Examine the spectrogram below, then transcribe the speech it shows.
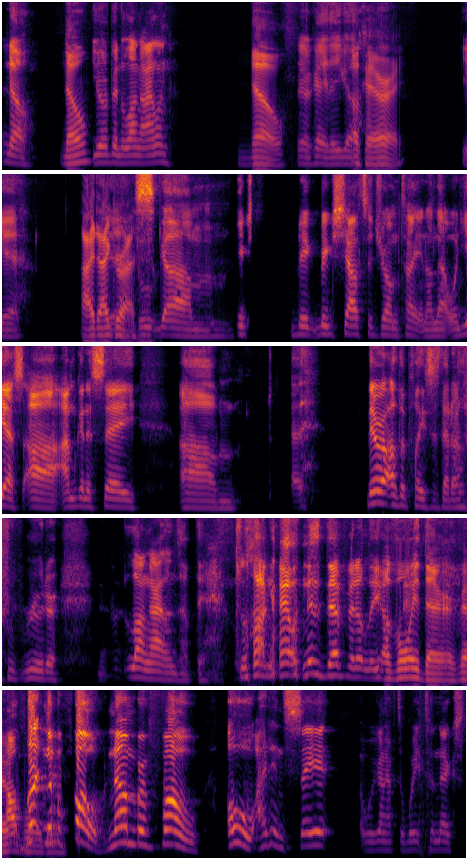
No. No, You ever been to Long Island? no. Okay, there you go. Okay, all right. Yeah. I digress. Big, Um, big, big, big shouts to Drum Titan on that one. Yes, uh, I'm gonna say, um, there are other places that are ruder. Long Island's up there. Long Island is definitely Avoid there. there. Uh, avoid but there. number four, number four. Oh, I didn't say it. We're gonna have to wait till next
